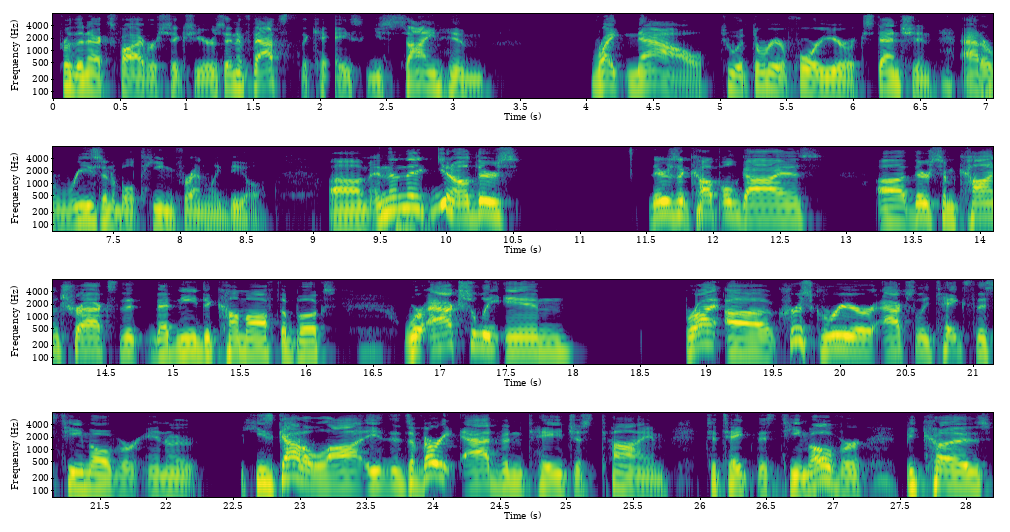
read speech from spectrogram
for the next five or six years. And if that's the case, you sign him right now to a three or four year extension at a reasonable team friendly deal. Um, and then the, you know, there's there's a couple guys. Uh, there's some contracts that that need to come off the books. We're actually in. Brian, uh, Chris Grier actually takes this team over in a. He's got a lot. It's a very advantageous time to take this team over because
